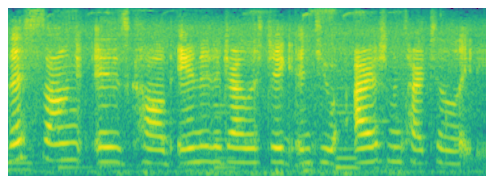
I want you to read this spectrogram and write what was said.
This song is called Andy De Jarlis Jig into Irishman's Heart to the Ladies.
